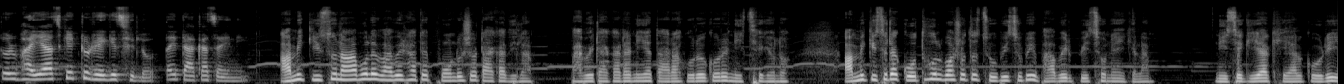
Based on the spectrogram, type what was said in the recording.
তোর ভাইয়া আজকে একটু রেগেছিল তাই টাকা চাইনি। আমি কিছু না বলে ভাবির হাতে পনেরোশো টাকা দিলাম। ভাবি টাকাটা নিয়ে তাড়াহুড়ো করে নিচে গেল। আমি কিছুটা কৌতূহল বশত চুপি চুপি ভাবির পিছনেই গেলাম। নিচে গিয়ে আর খেয়াল করি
